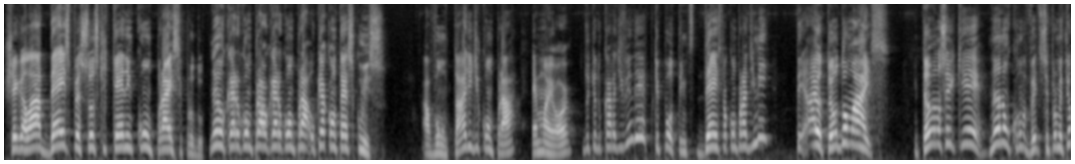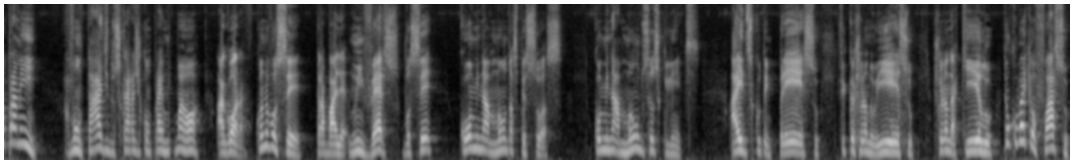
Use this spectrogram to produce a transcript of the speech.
chega lá 10 pessoas que querem comprar esse produto. Não, eu quero comprar, eu quero comprar. O que acontece com isso? A vontade de comprar é maior do que a do cara de vender, porque pô, tem 10 para comprar de mim. Tem, ah, eu tenho, eu dou mais. Então eu não sei o que. Não, não, você prometeu para mim. A vontade dos caras de comprar é muito maior. Agora, quando você trabalha no inverso, você come na mão das pessoas, come na mão dos seus clientes. Aí discutem preço, fica chorando isso, chorando aquilo. Então, como é que eu faço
